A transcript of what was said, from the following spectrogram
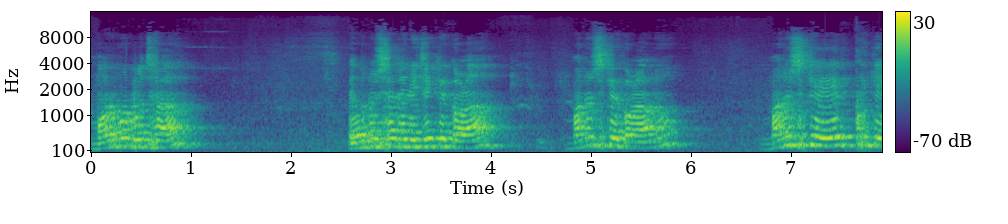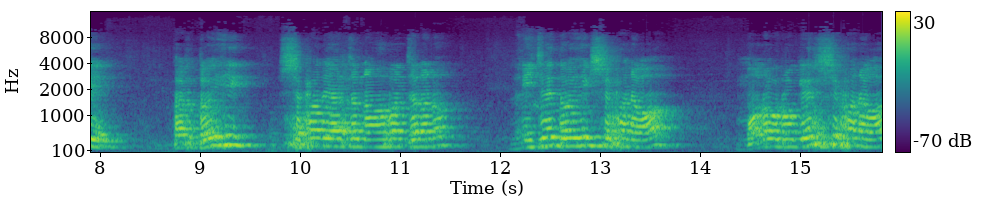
মর্ম বোঝা, এ অনুসারে নিজেকে গড়া, মানুষকে গড়ানো, মানুষকে এর থেকে তার দৈহিক সেবা নেওয়ার জন্য আহ্বান জানানো, নিজে দৈহিক সেবা নেওয়া, মনোরোগের সেবা নেওয়া,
